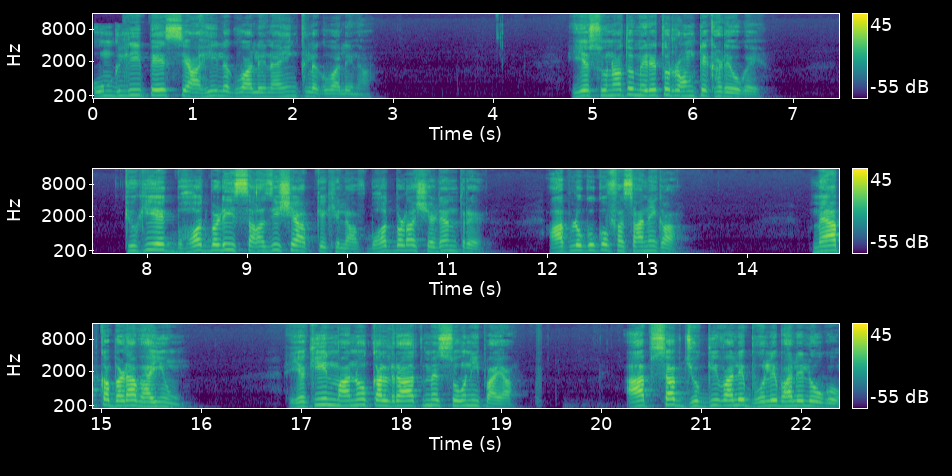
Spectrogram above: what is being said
उंगली पे स्याही लगवा लेना इंक लगवा लेना ये सुना तो मेरे तो रोंगटे खड़े हो गए क्योंकि एक बहुत बड़ी साजिश है आपके खिलाफ बहुत बड़ा षड्यंत्र है आप लोगों को फंसाने का मैं आपका बड़ा भाई हूँ यकीन मानो कल रात में सो नहीं पाया आप सब झुग्गी वाले भोले भाले लोग हो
